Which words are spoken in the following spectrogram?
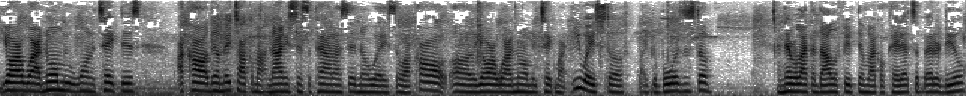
Yard where I normally would want to take this, I called them, they talking about 90 cents a pound. I said, no way. So I called uh, the yard where I normally take my e-way stuff, like the boards and stuff. And they were like a dollar fifty. I'm like, okay, that's a better deal.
